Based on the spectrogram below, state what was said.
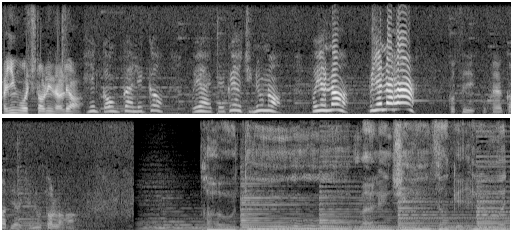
Bây giờ ngồi tao linh đó liao hiện con cái lấy con bây giờ tới cái chỉ nó nó bây giờ nó bây giờ nó ha. Có gì? Cũng phải có điều chỉ nó tôi lo. Thầu tư mà lên chỉ cho kể lúa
